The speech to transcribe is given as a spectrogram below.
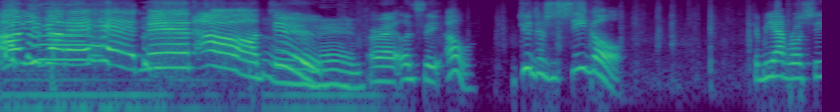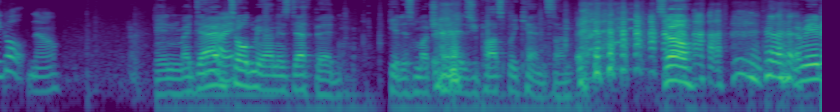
oh, you got a head, man. Oh, oh, dude. man. All right, let's see. Oh, dude, there's a seagull. Can we have roast seagull? No. And my dad Alright. told me on his deathbed, get as much head as you possibly can, son. So, I mean,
